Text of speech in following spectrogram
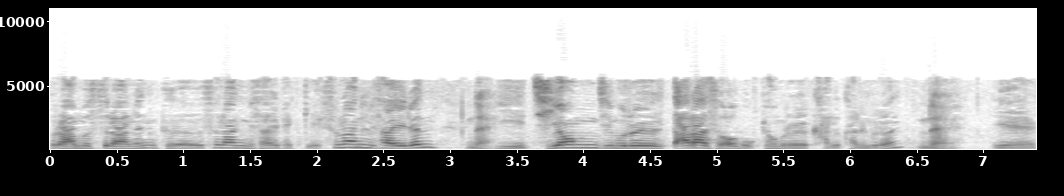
브라무스라는 그 순항 미사일 100기. 순항 미사일은 네. 이 지형 지물을 따라서 목표물을 가격하는 그런 네. 예,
